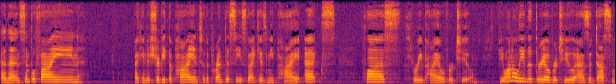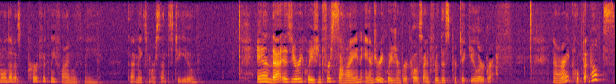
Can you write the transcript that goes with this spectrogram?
And then simplifying, I can distribute the pi into the parentheses, so that gives me pi x plus 3 pi over 2. If you want to leave the 3 over 2 as a decimal, that is perfectly fine with me. That makes more sense to you. And that is your equation for sine and your equation for cosine for this particular graph. All right, hope that helps.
